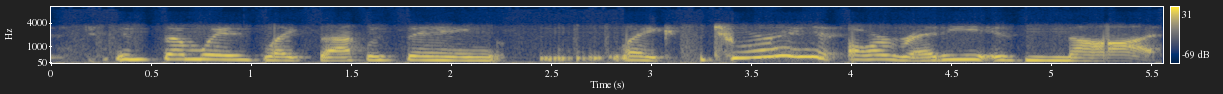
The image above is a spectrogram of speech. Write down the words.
in some ways, like Zach was saying, like touring already is not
